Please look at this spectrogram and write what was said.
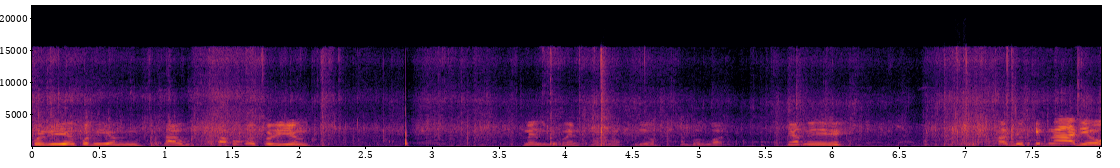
ปเรียงปเรียงสาวสาวพวกเปเรียงแม่นแม่นเดี๋ยวเอาเบิ่งก่อนนี่ยนี่นี่ครับเดี๋ยวคลิปหน้าเดี๋ยว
